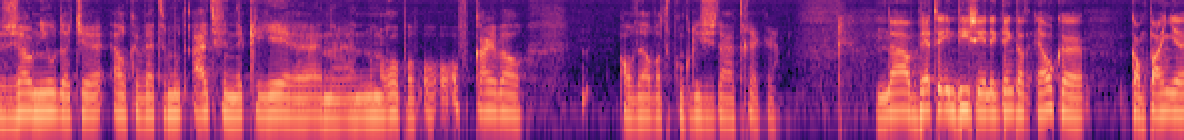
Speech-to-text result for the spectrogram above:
zo nieuw dat je elke wet moet uitvinden, creëren en, eh, en noem maar op? Of, of, kan je wel al wel wat conclusies daaruit trekken? Nou, wetten in die zin. Ik denk dat elke campagne,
